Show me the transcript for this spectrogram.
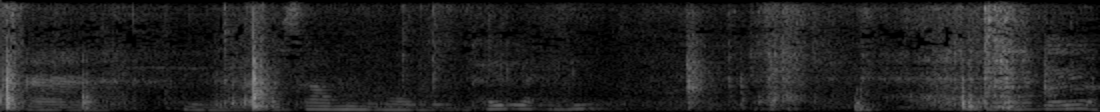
à mình tại sao mình ngồi mình thấy lạnh đi. Cái à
